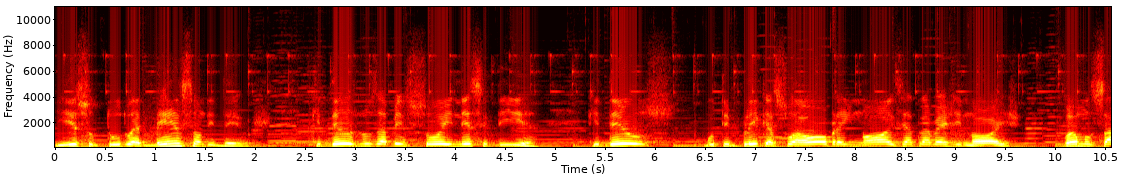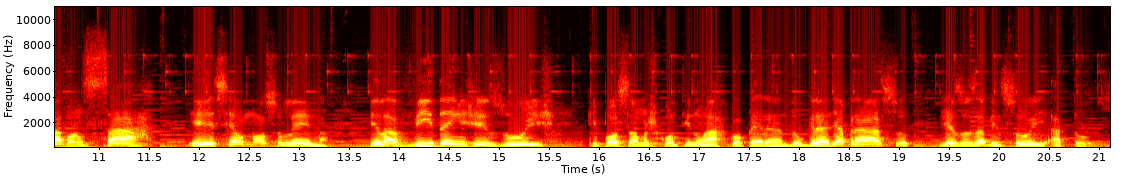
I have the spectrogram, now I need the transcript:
e isso tudo é bênção de Deus. Que Deus nos abençoe nesse dia. Que Deus multiplique a sua obra em nós e através de nós. Vamos avançar. Esse é o nosso lema. Pela vida em Jesus, que possamos continuar cooperando. Um grande abraço. Jesus abençoe a todos.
